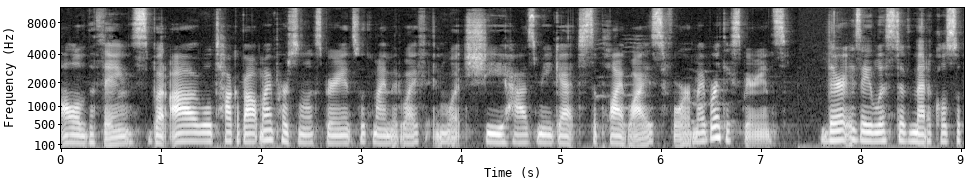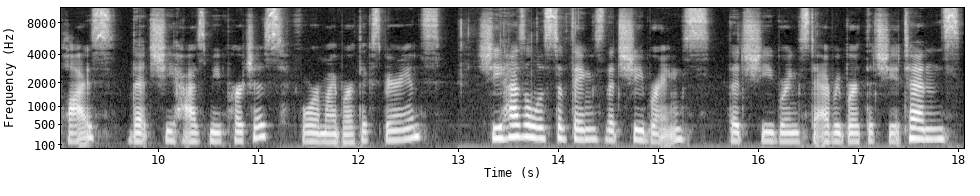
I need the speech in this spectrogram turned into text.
all of the things, but I will talk about my personal experience with my midwife and what she has me get supply wise for my birth experience. There is a list of medical supplies that she has me purchase for my birth experience. She has a list of things that she brings, that she brings to every birth that she attends,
